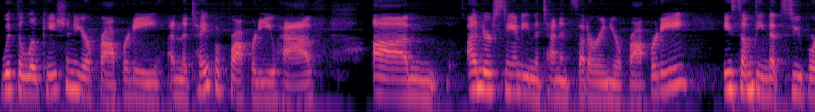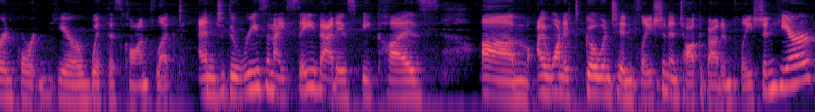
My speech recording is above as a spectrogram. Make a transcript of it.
with the location of your property and the type of property you have, um, understanding the tenants that are in your property is something that's super important here with this conflict. And the reason I say that is because um, I wanted to go into inflation and talk about inflation here.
